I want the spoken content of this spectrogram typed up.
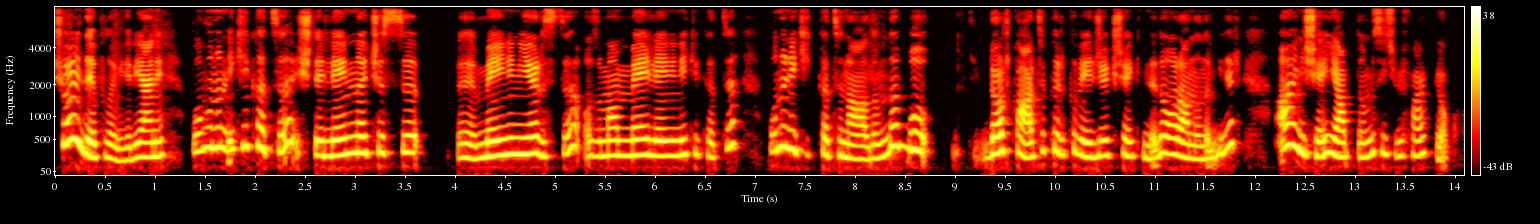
Şöyle de yapılabilir. Yani bu bunun iki katı işte L'nin açısı e, M'nin yarısı. O zaman M L'nin iki katı. Bunun iki katını aldığımda bu 4 artı 40'ı verecek şeklinde de oranlanabilir. Aynı şey yaptığımız hiçbir fark yok.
